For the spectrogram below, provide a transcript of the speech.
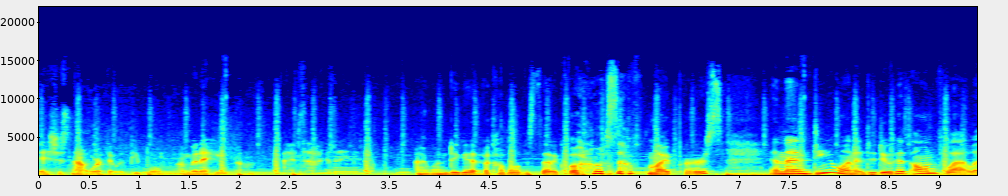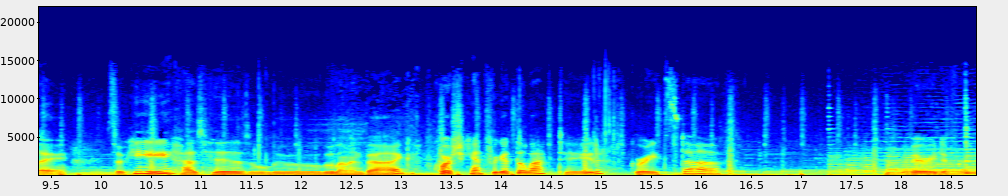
it's just not worth it with people. I'm gonna hate them. I'm so excited. I wanted to get a couple of aesthetic photos of my purse. And then D wanted to do his own flat lay. So he has his Lululemon bag. Of course, you can't forget the Lactaid. Great stuff. Very different.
